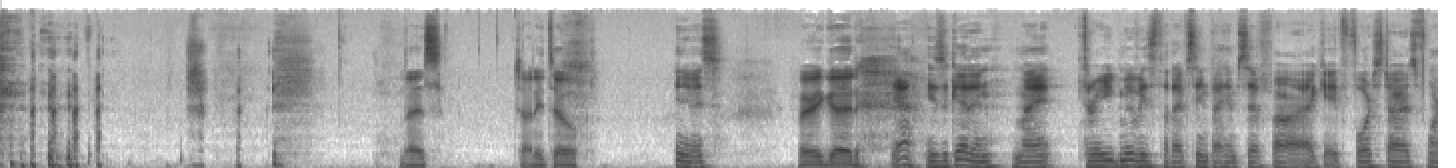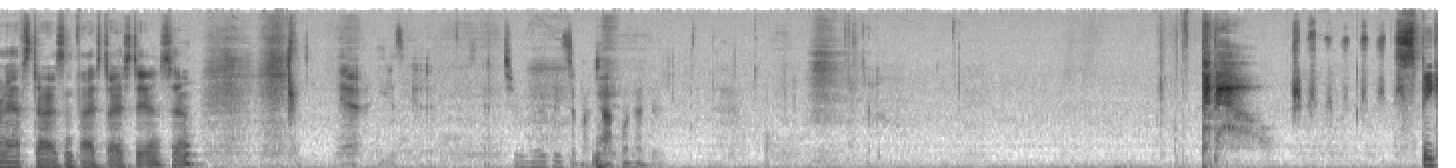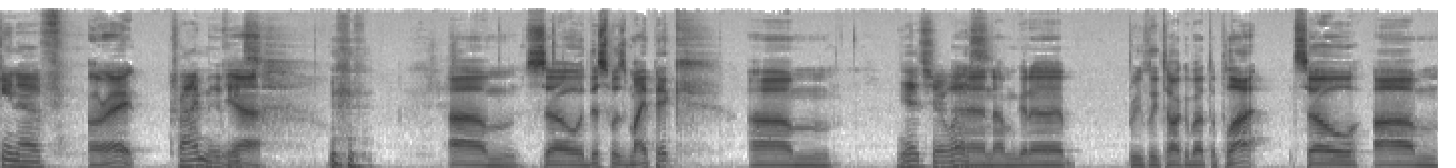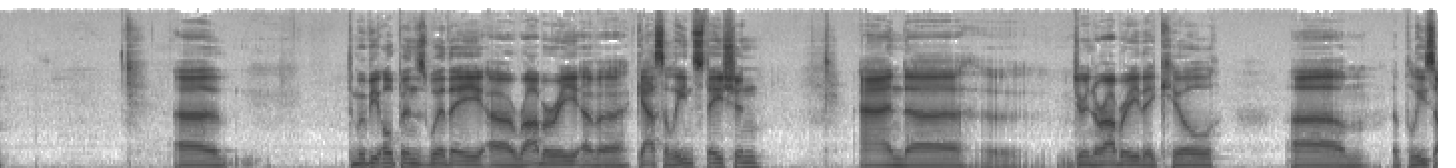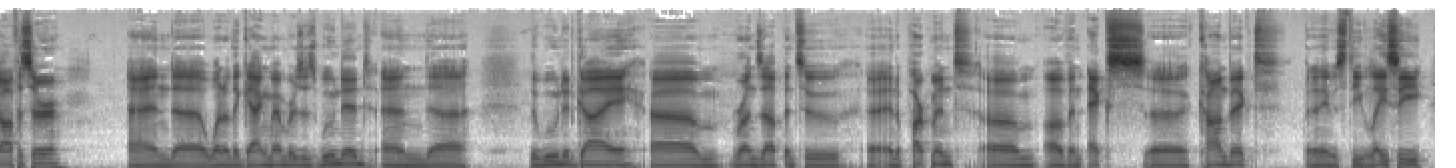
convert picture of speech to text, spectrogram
Nice. Johnnie To. Anyways. Very good. Yeah, he's a good one. My three movies that I've seen by him so far, I gave four stars, four and a half stars, and five stars too. So. Yeah, he is good. He's got two movies in my top 100. Speaking of. All right. Crime movies. Yeah. Um, so this was my pick. Um, yeah, it sure was. And I'm gonna briefly talk about the plot. So, um, uh, the movie opens with a uh, robbery of a gasoline station, and uh, uh during the robbery, they kill um, a police officer, and uh, one of the gang members is wounded, and uh, the wounded guy um, runs up into uh, an apartment um, of an ex uh, convict by the name of Steve Lacey,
